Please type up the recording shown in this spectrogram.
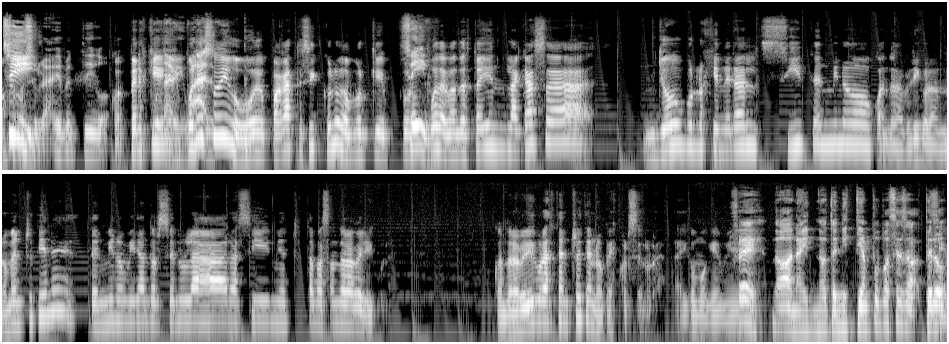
Sí. el celular y de repente digo, Pero es que por igual. eso digo, vos pagaste 5 lucas, porque por, Sí. puta, cuando estoy en la casa, yo por lo general sí termino, cuando la película no me entretiene, termino mirando el celular así mientras está pasando la película. Cuando la película está entretenida, no pesco el celular. Ahí como que me. sí, no, no, no tenéis tiempo para hacer eso. Pero, sí,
